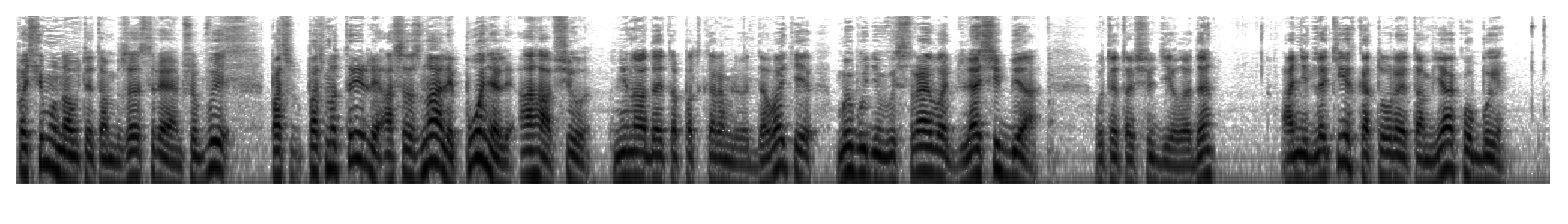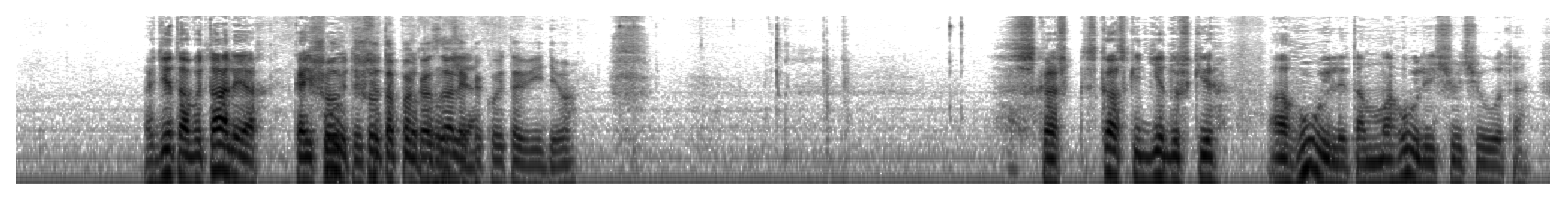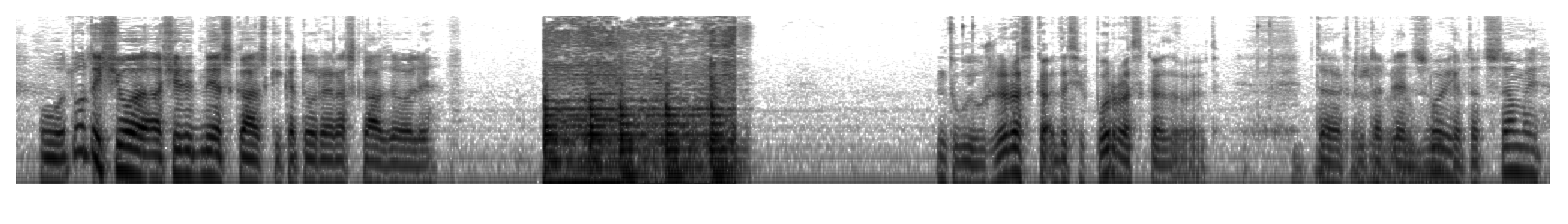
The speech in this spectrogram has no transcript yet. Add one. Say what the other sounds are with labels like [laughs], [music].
почему на вот этом заостряем? Чтобы вы пос посмотрели, осознали, поняли, ага, все, не надо это подкармливать. Давайте мы будем выстраивать для себя вот это все дело, да. А не для тех, которые там якобы где-то в Италиях кайфуют. Что-то показали, какое-то видео. Сказки дедушки Агу или там Могу или еще чего-то. Вот. вот еще очередные сказки, которые рассказывали. Ну, уже раска... до сих пор рассказывают. Так, Это тут опять звук этот самый.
